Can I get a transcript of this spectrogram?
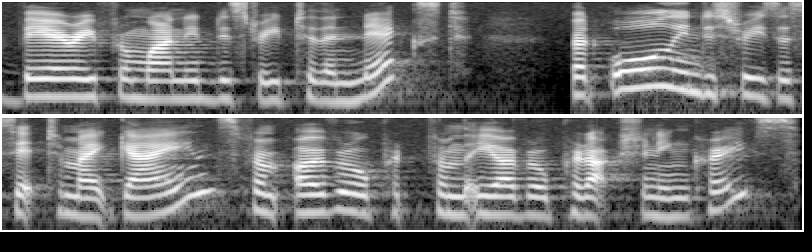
vary from one industry to the next, but all industries are set to make gains from, overall, from the overall production increase.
